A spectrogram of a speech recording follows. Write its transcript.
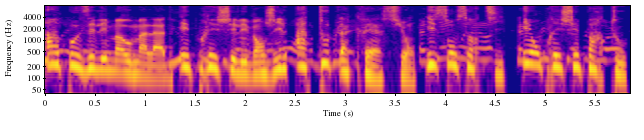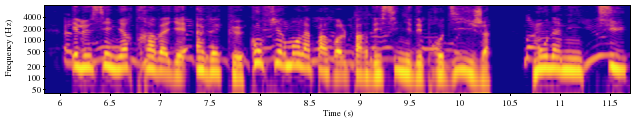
imposez les mains aux malades et prêchez l'Évangile à toute la création. Ils sont sortis et ont prêché partout, et le Seigneur travaillait avec eux, confirmant la parole par des signes et des prodiges. Mon ami, tu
